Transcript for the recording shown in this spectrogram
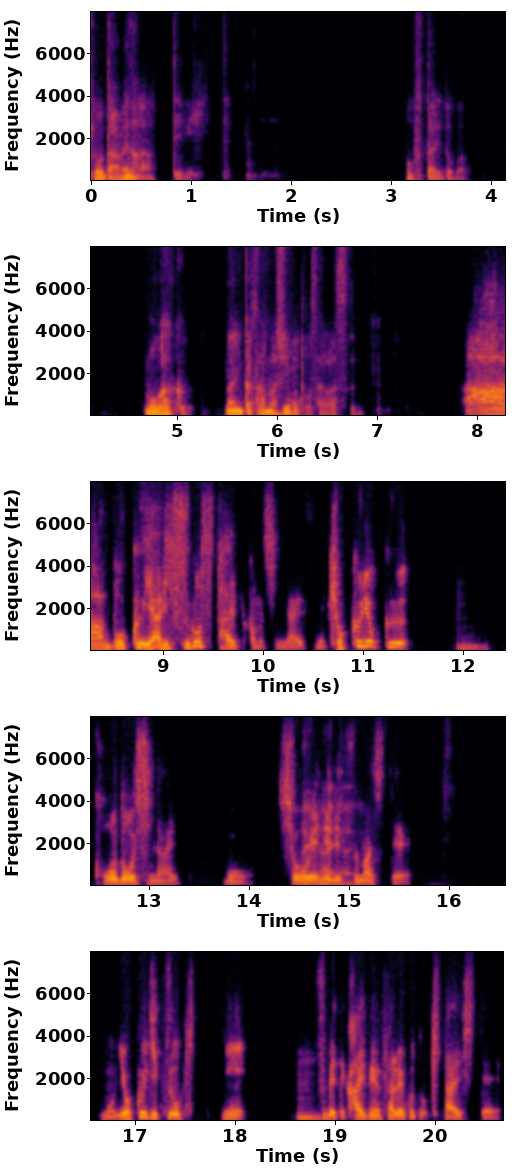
今日ダメだなっていう日って。お二人とか。もがく。何か楽しいことを探す？ああ、僕やり過ごすタイプかもしれないですね。極力うん行動しない。もう省エネで済まして、もう翌日をきにうん全て改善されることを期待して、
